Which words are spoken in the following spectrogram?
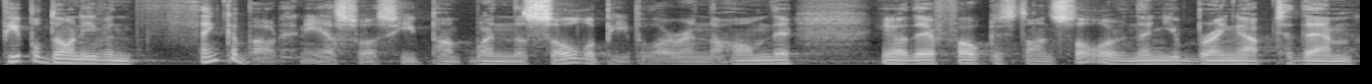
people don't even think about an air source heat pump when the solar people are in the home. They're you know they're focused on solar and then you bring up to them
